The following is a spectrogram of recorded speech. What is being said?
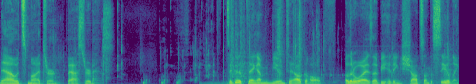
Now it's my turn, bastard. It's a good thing I'm immune to alcohol. Otherwise, I'd be hitting shots on the ceiling.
